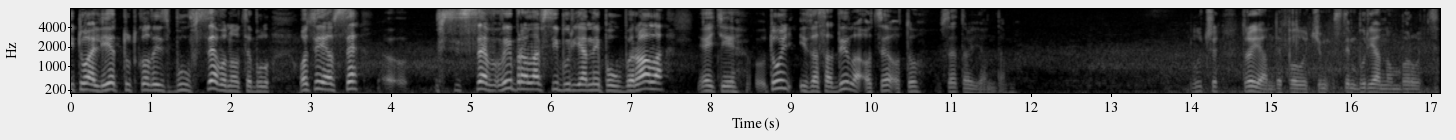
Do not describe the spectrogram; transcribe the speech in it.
і туалет тут колись був, все воно це було. Оце я все, е, все вибрала, всі бур'яни поубирала, еті, той і засадила оце ото все трояндами. Лучше троянди получим з тим бур'яном боротися.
